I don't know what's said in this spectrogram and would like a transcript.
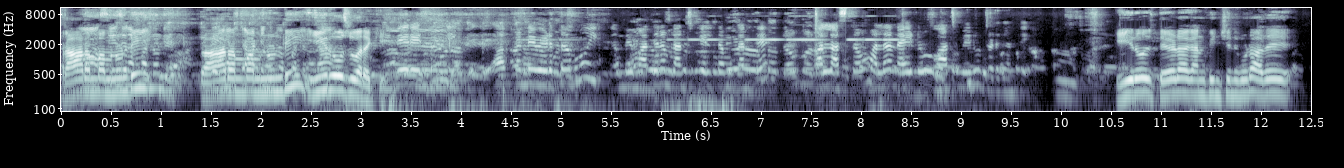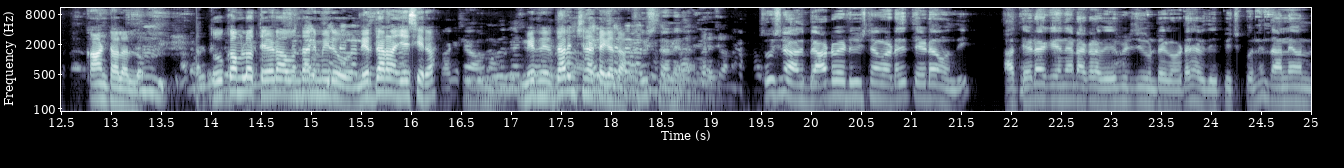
ప్రారంభం నుండి ప్రారంభం నుండి ఈ రోజు వరకు. అక్కడనే పెడతాము మేము మధ్యాహ్నం లంచ్కి వెళ్తాము కంటే వాళ్ళు వస్తాము మళ్ళీ నైట్ వాచ్మెన్ ఉంటాడు అంతే ఈ రోజు తేడా కనిపించింది కూడా అదే కాంటాలలో తూకంలో తేడా ఉందని మీరు నిర్ధారణ చేసిరా? మీరు నిర్ధారించినట్టే కదా. చూసినా అది బ్యాట్ వెయిట్ చూసినా కూడా అది తేడా ఉంది. ఆ తేడాకి ఏంటంటే అక్కడ వేబిడ్జీ ఉంటాయి కాబట్టి అవి తెప్పించుకొని దానిలో ఏమైనా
